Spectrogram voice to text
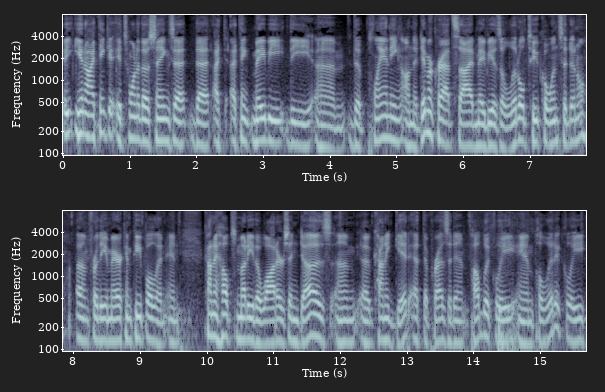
you know, I think it's one of those things that that I, I think maybe the um, the planning on the Democrat side maybe is a little too coincidental um, for the American people, and, and kind of helps muddy the waters and does um, uh, kind of get at the president publicly and politically.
